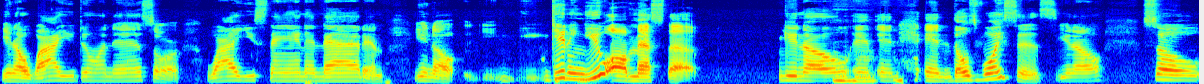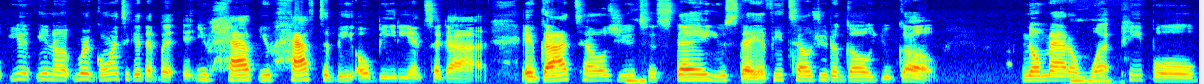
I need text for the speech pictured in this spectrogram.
you know, why are you doing this, or why are you staying in that, and, you know, getting you all messed up, you know, mm-hmm. and, and, and those voices, you know. So you you know we're going to get that, but you have you have to be obedient to God. If God tells you mm-hmm. to stay, you stay. If He tells you to go, you go no matter mm-hmm. what people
